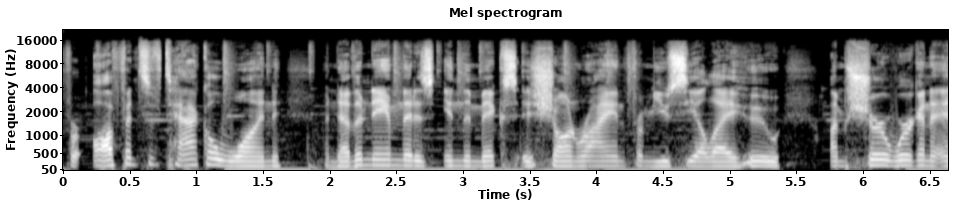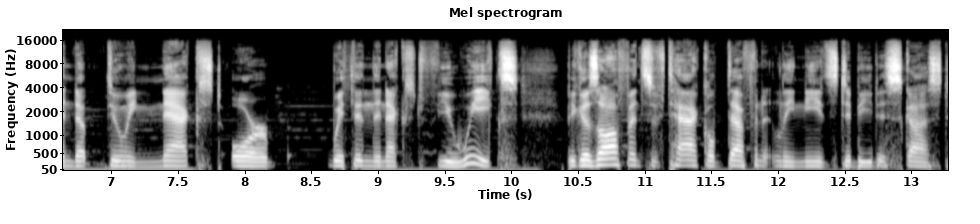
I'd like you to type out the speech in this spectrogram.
for offensive tackle one. Another name that is in the mix is Sean Rhyan from UCLA, who I'm sure we're going to end up doing next or within the next few weeks because offensive tackle definitely needs to be discussed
